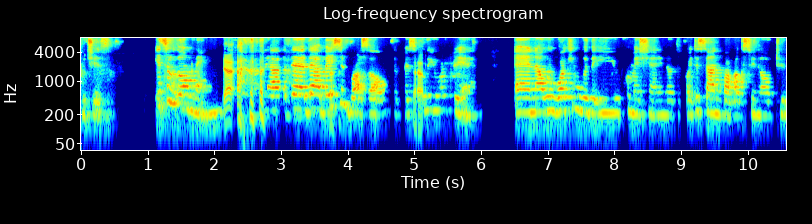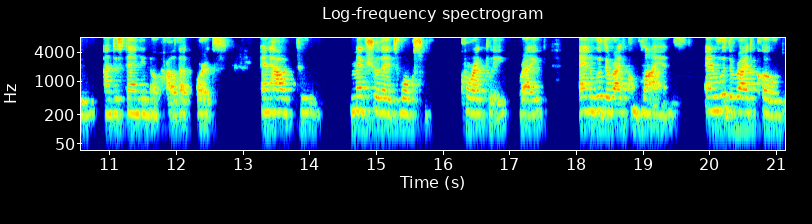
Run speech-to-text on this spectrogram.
which is it's a long name. Yeah. they're, they're, they're, based in Brussels. They're basically yeah. European. And now we're working with the EU Commission, you know, to create a sandbox, you know, to understand, you know, how that works and how to make sure that it works correctly, right? And with the right compliance and with the right code.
